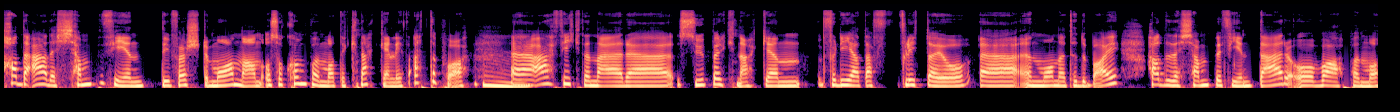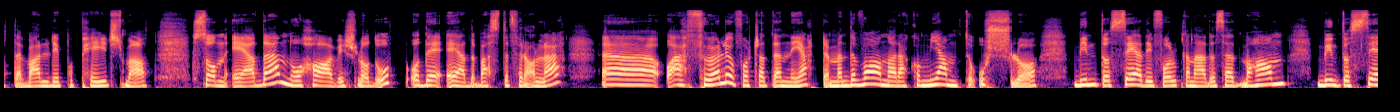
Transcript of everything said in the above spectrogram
hadde jeg det kjempefint de første månedene, og så kom på en måte knekken litt etterpå. Mm. Eh, jeg fikk den der eh, superknekken fordi at jeg flytta jo eh, en måned til Dubai. Hadde det kjempefint der og var på en måte veldig på page med at sånn er det, nå har vi slått opp, og det er det beste for alle. Og jeg føler jo fortsatt den i hjertet, men det var når jeg kom hjem til Oslo, begynte å se de folkene jeg hadde sett med han, begynte å se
